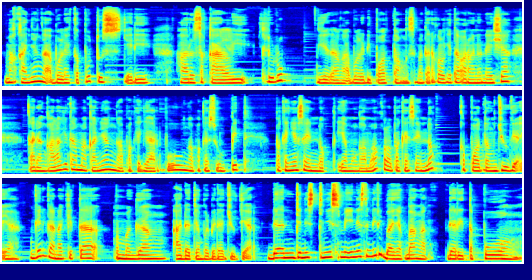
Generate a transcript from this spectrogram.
makannya nggak boleh keputus. Jadi harus sekali seluruh gitu nggak boleh dipotong. Sementara kalau kita orang Indonesia, kadang-kala kita makannya nggak pakai garpu, nggak pakai sumpit, pakainya sendok. Ya mau nggak mau kalau pakai sendok kepotong juga ya. Mungkin karena kita memegang adat yang berbeda juga. Dan jenis-jenis mie ini sendiri banyak banget. Dari tepung,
